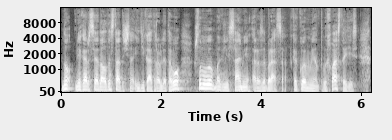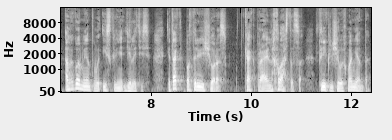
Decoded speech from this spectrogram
Но, мне кажется, я дал достаточно индикаторов для того, чтобы вы могли сами разобраться, в какой момент вы хвастаетесь, а в какой момент вы искренне делитесь. Итак, повторю еще раз. Как правильно хвастаться? Три ключевых момента.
